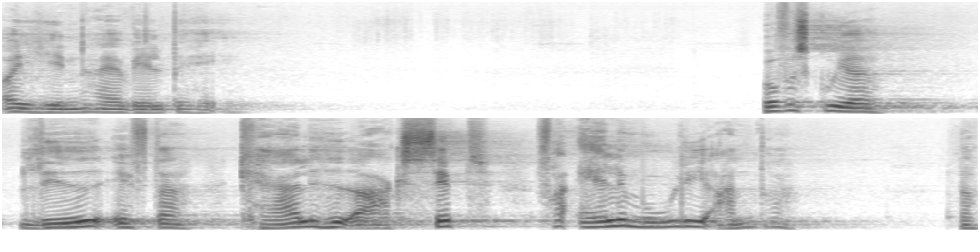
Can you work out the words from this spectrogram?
og i hende har jeg velbehag. Hvorfor skulle jeg lede efter kærlighed og accept fra alle mulige andre? Når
